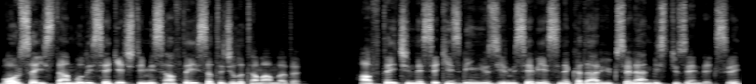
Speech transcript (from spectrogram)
Borsa İstanbul ise geçtiğimiz haftayı satıcılı tamamladı. Hafta içinde 8120 seviyesine kadar yükselen BIST endeksi,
